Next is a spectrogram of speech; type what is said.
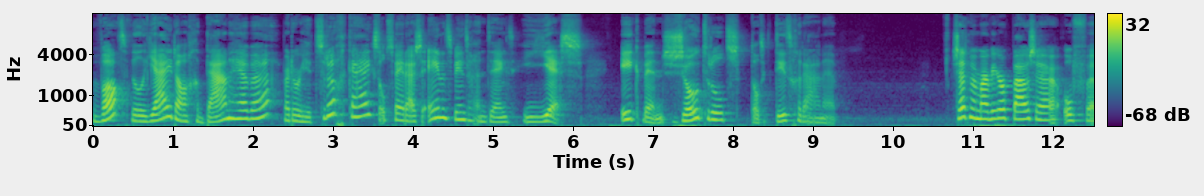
Wat wil jij dan gedaan hebben waardoor je terugkijkt op 2021 en denkt: yes, ik ben zo trots dat ik dit gedaan heb. Zet me maar weer op pauze of, uh,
